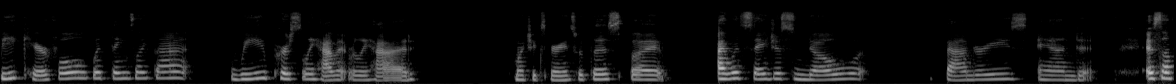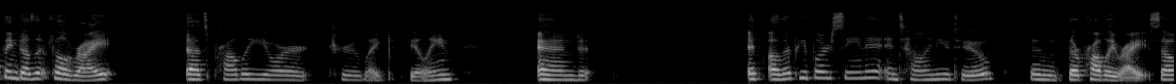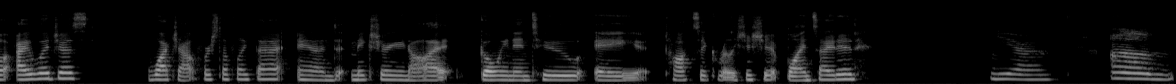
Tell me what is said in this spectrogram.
be careful with things like that. We personally haven't really had much experience with this, but I would say just know boundaries and if something doesn't feel right, that's probably your true like feeling. And if other people are seeing it and telling you too, then they're probably right. So I would just watch out for stuff like that and make sure you're not going into a toxic relationship blindsided. Yeah. Um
